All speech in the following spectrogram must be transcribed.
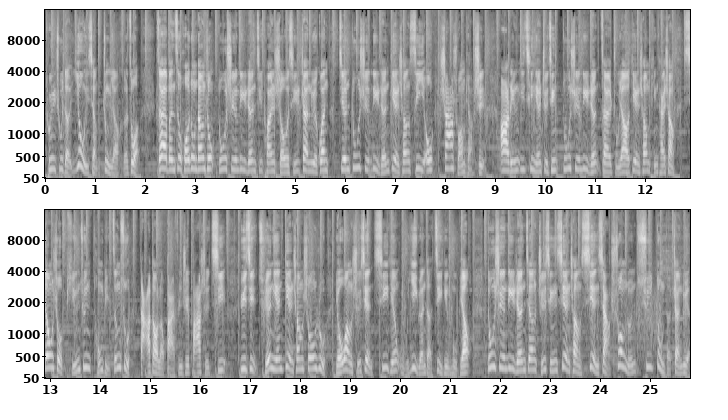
推出的又一项重要合作。在本次活动当中，都市丽人集团首席战略官兼都市丽人电商 CEO 沙爽表示。二零一七年至今，都市丽人在主要电商平台上销售平均同比增速达到了百分之八十七，预计全年电商收入有望实现七点五亿元的既定目标。都市丽人将执行线上线下双轮驱动的战略。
